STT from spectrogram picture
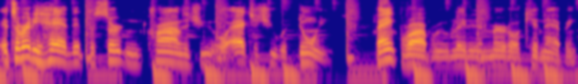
it's already had that for certain crimes that you or acts that you were doing, bank robbery related to murder or kidnapping.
